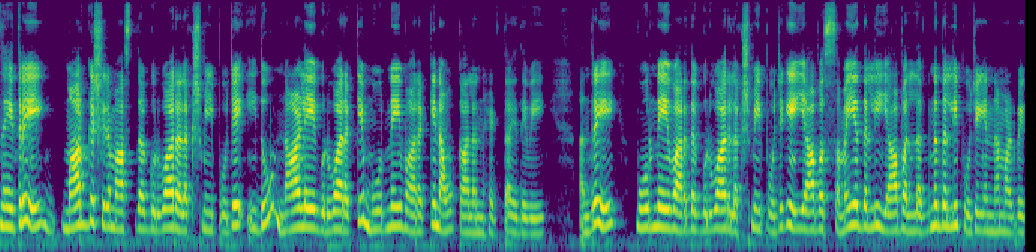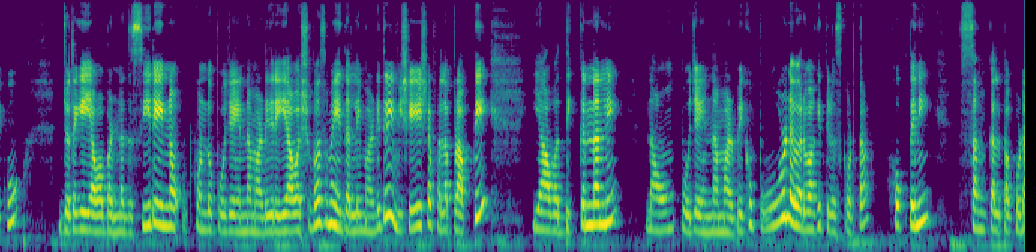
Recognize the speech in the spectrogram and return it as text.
ಸ್ನೇಹಿತರೆ, ಮಾರ್ಗಶಿರ ಮಾಸದ ಗುರುವಾರ ಲಕ್ಷ್ಮೀ ಪೂಜೆ. ಇದು ನಾಳೆ ಗುರುವಾರಕ್ಕೆ, ಮೂರನೇ ವಾರಕ್ಕೆ ನಾವು ಕಾಲನ್ನು ಹೆಡ್ತಾ ಇದ್ದೀವಿ. ಅಂದರೆ, ಮೂರನೇ ವಾರದ ಗುರುವಾರ ಲಕ್ಷ್ಮೀ ಪೂಜೆಗೆ ಯಾವ ಸಮಯದಲ್ಲಿ, ಯಾವ ಲಗ್ನದಲ್ಲಿ ಪೂಜೆಯನ್ನು ಮಾಡಬೇಕು, ಜೊತೆಗೆ ಯಾವ ಬಣ್ಣದ ಸೀರೆಯನ್ನು ಉಟ್ಕೊಂಡು ಪೂಜೆಯನ್ನು ಮಾಡಿದರೆ, ಯಾವ ಶುಭ ಸಮಯದಲ್ಲಿ ಮಾಡಿದರೆ ವಿಶೇಷ ಫಲಪ್ರಾಪ್ತಿ, ಯಾವ ದಿಕ್ಕನ್ನಲ್ಲಿ ನಾವು ಪೂಜೆಯನ್ನು ಮಾಡಬೇಕು ಪೂರ್ಣ ವಿವರವಾಗಿ ತಿಳಿಸ್ಕೊಡ್ತಾ ಹೋಗ್ತೀನಿ. ಸಂಕಲ್ಪ ಕೂಡ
